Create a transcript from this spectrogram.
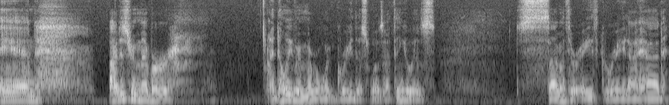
And I just remember, I don't even remember what grade this was. I think it was seventh or eighth grade. I had,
